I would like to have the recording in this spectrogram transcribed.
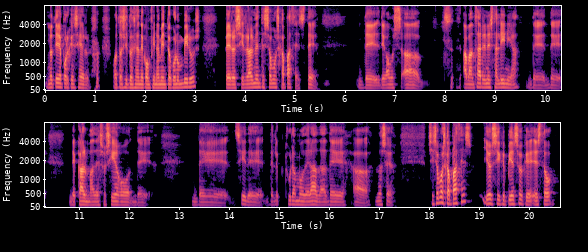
no tiene por qué ser otra situación de confinamiento con un virus, pero si realmente somos capaces de, de digamos, avanzar en esta línea de, de calma, de sosiego, de de, sí, de, lectura moderada, de, ah, no sé, si somos capaces, yo sí que pienso que esto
